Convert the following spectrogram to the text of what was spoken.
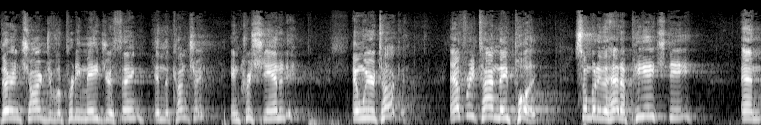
they're in charge of a pretty major thing in the country, in Christianity, and we were talking. Every time they put somebody that had a PhD, and,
